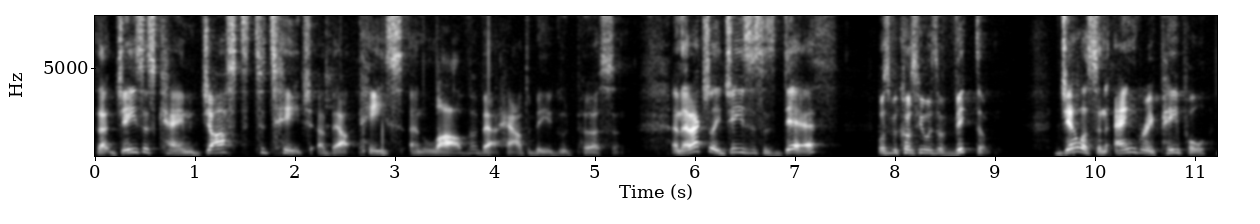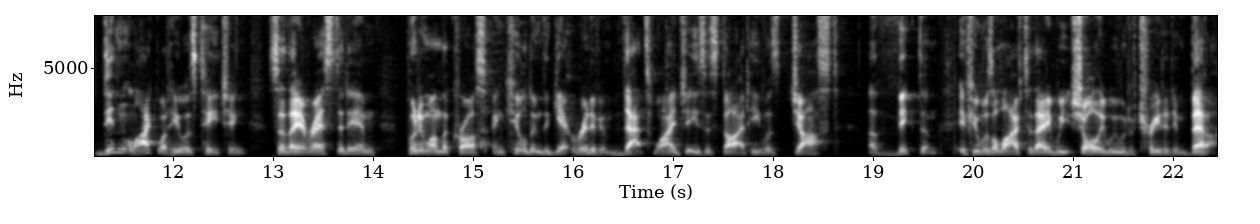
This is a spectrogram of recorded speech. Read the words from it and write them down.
that Jesus came just to teach about peace and love, about how to be a good person. And that actually Jesus' death was because he was a victim. Jealous and angry people didn't like what he was teaching, so they arrested him, put him on the cross, and killed him to get rid of him. That's why Jesus died. He was just a victim. If he was alive today, we, surely we would have treated him better.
